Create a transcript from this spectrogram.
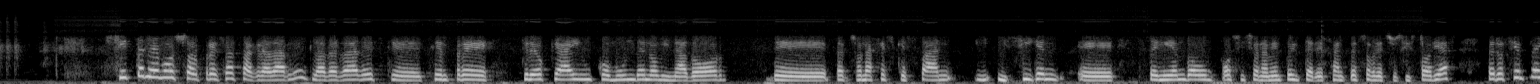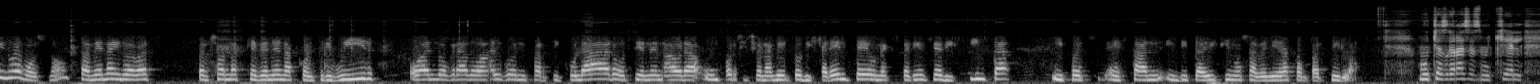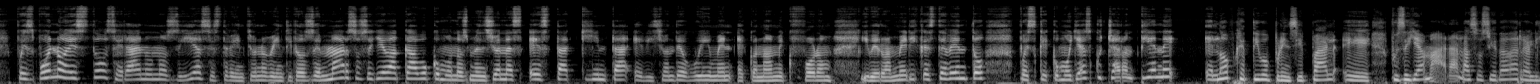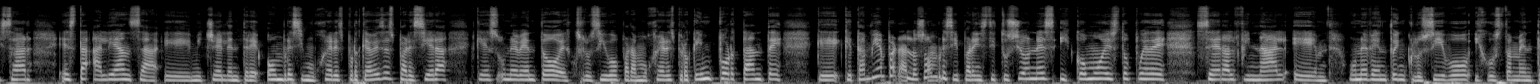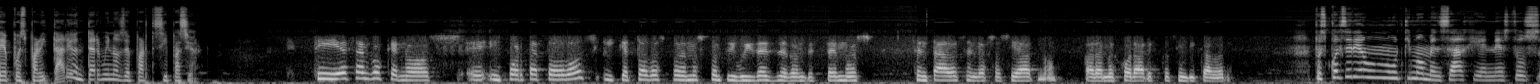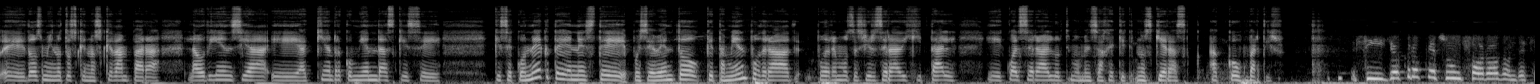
Sí tenemos sorpresas agradables. La verdad es que siempre creo que hay un común denominador de personajes que están y, siguen eh, teniendo un posicionamiento interesante sobre sus historias, pero siempre hay nuevos, ¿no? También hay nuevas personas que vienen a contribuir o han logrado algo en particular o tienen ahora un posicionamiento diferente, una experiencia distinta y pues están invitadísimos a venir a compartirla. Muchas gracias, Michelle. Pues bueno, esto será en unos días, este 21-22 de marzo. Se lleva a cabo, como nos mencionas, esta quinta edición de Women Economic Forum Iberoamérica. Este evento, pues que como ya escucharon, tiene el objetivo principal eh, pues de llamar a la sociedad a realizar esta alianza eh, Michelle entre hombres y mujeres porque a veces pareciera que es un evento exclusivo para mujeres pero qué importante que, que también para los hombres y para instituciones y cómo esto puede ser al final eh, un evento inclusivo y justamente pues paritario en términos de participación Sí, es algo que nos eh, importa a todos y que todos podemos contribuir desde donde estemos sentados en la sociedad, ¿no? Para mejorar estos indicadores. Pues, ¿cuál sería un último mensaje en estos eh, dos minutos que nos quedan para la audiencia? Eh, ¿A quién recomiendas que se que se conecte en este pues evento que también podrá podremos decir será digital? Eh, ¿Cuál será el último mensaje que nos quieras compartir? Sí, yo creo que es un foro donde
